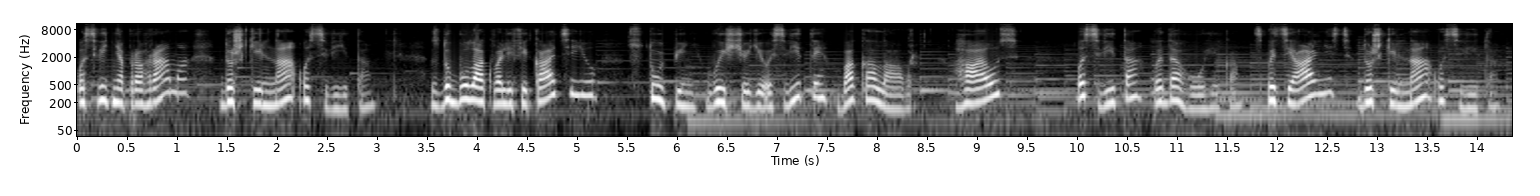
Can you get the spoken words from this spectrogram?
Освітня програма Дошкільна освіта. Здобула кваліфікацію ступінь вищої освіти бакалавр, гаус, освіта, педагогіка, спеціальність дошкільна освіта.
